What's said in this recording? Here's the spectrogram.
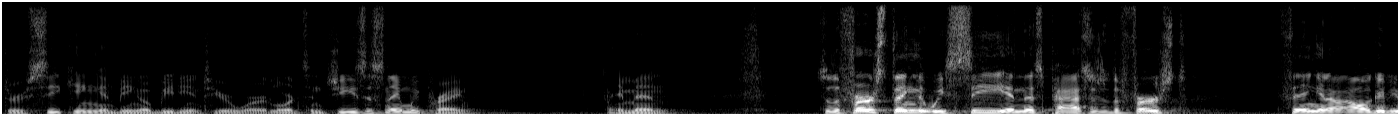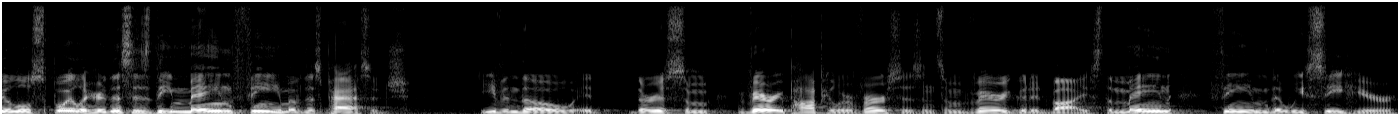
through seeking and being obedient to your word. Lord, it's in Jesus' name we pray. Amen. So, the first thing that we see in this passage, the first thing, and I'll give you a little spoiler here, this is the main theme of this passage, even though it there is some very popular verses and some very good advice. The main theme that we see here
